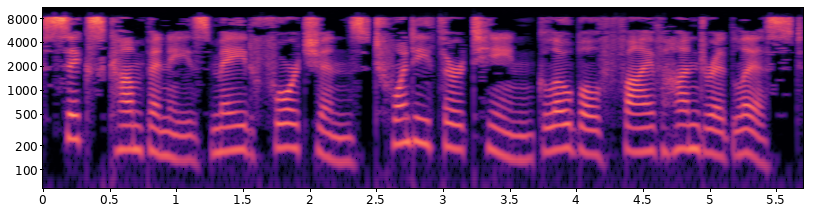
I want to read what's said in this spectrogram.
Six companies made Fortune's 2013 Global 500 list.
